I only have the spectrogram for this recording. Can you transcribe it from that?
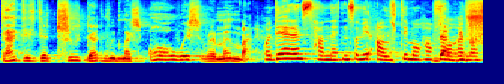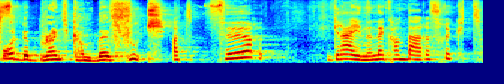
That is the truth that we must always remember. Og det er den sannheten som vi alltid må ha That foran oss. before the branch can bear fruit, At før greinene kan bære frukt,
